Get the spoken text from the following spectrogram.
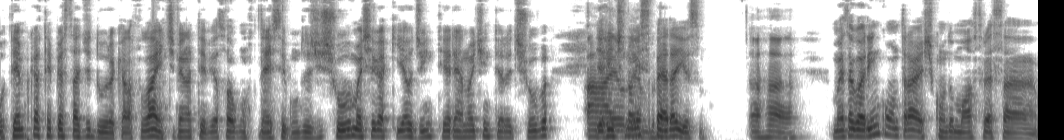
o tempo que a tempestade dura. Que ela falou, ah, a gente vê na TV só alguns 10 segundos de chuva, mas chega aqui é o dia inteiro, é a noite inteira de chuva, Ah, e a gente eu não lembro. espera isso. Aham. Mas agora, em contraste, quando mostra essa,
